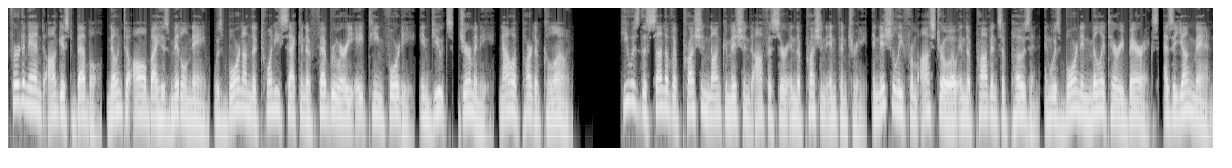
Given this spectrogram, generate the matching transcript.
Ferdinand August Bebel, known to all by his middle name, was born on the 22nd of February 1840 in Deutz, Germany, now a part of Cologne. He was the son of a Prussian noncommissioned officer in the Prussian infantry, initially from Ostrowo in the province of Posen, and was born in military barracks. As a young man,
